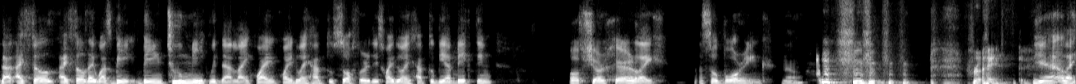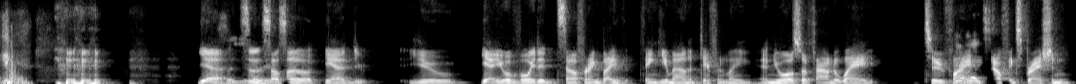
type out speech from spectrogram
that I felt, I felt I was being being too meek with that. Like, why, why do I have to suffer this? Why do I have to be a victim of short hair? Like, that's so boring, no? right. Yeah, like. yeah. So, so yeah, it's also yeah you, you yeah you avoided suffering by thinking about it differently, and you also found a way to find yeah, like, self-expression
